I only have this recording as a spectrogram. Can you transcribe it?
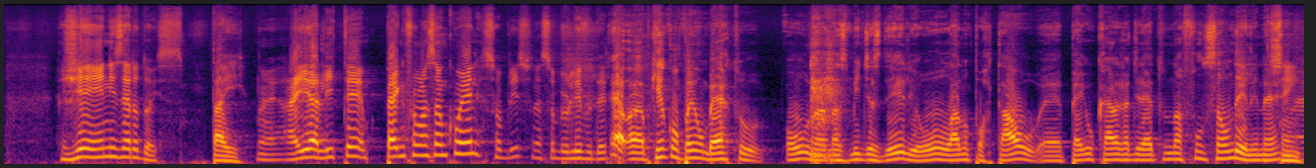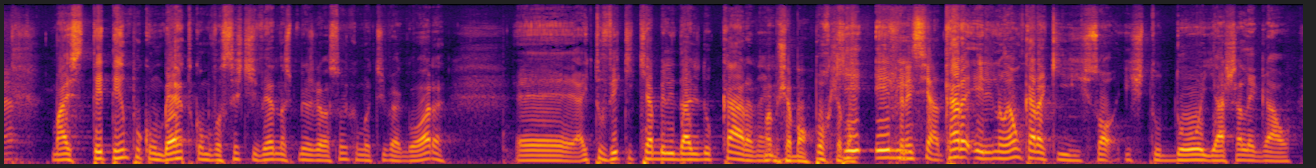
GN02. Tá aí. É, aí ali te, pega informação com ele sobre isso, né? Sobre o livro dele. É, é, quem acompanha o Humberto ou na- nas mídias dele ou lá no portal, é, pega o cara já direto na função dele, né? Sim. É. Mas ter tempo com o Humberto, como vocês tiveram nas primeiras gravações, como eu tive agora, é, aí tu vê que, que é a habilidade do cara, né? Mas, bicho, é bom. Porque bicho é bom. ele. Diferenciado. Cara, ele não é um cara que só estudou e acha legal.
